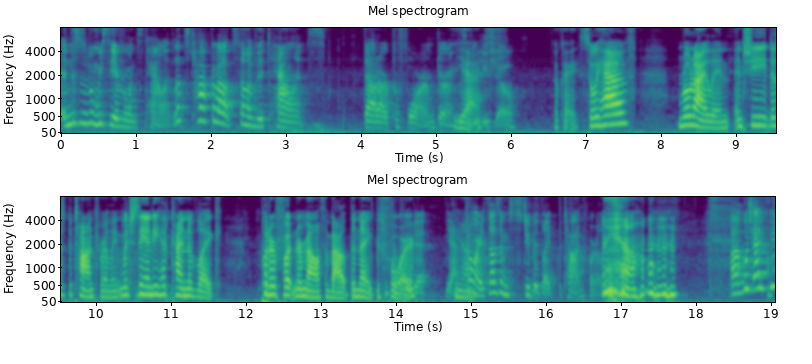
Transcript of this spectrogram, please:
and this is when we see everyone's talent. Let's talk about some of the talents that are performed during this beauty Yes. show. Okay, so we have Rhode Island, and she does baton twirling, which Sandy had kind of like put her foot in her mouth about the night before. Yeah, Yeah. don't worry. It's not something stupid like baton twirling. Yeah. um, which I feel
